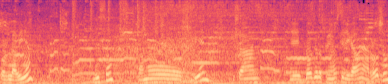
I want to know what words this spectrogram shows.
por la vía. ¿Listo? Vamos bien. Están eh, dos de los primeros que llegaban a Rosso.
